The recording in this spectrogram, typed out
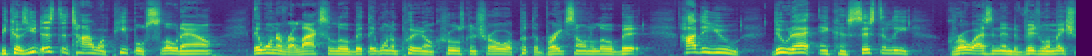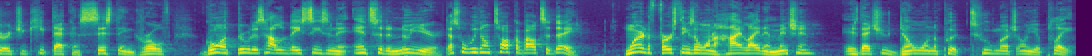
because you just the time when people slow down they want to relax a little bit they want to put it on cruise control or put the brakes on a little bit how do you do that and consistently grow as an individual make sure that you keep that consistent growth going through this holiday season and into the new year that's what we're going to talk about today one of the first things i want to highlight and mention is that you don't want to put too much on your plate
